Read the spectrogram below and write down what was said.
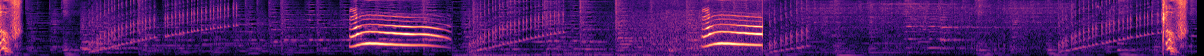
Oof. Oof. Oof.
